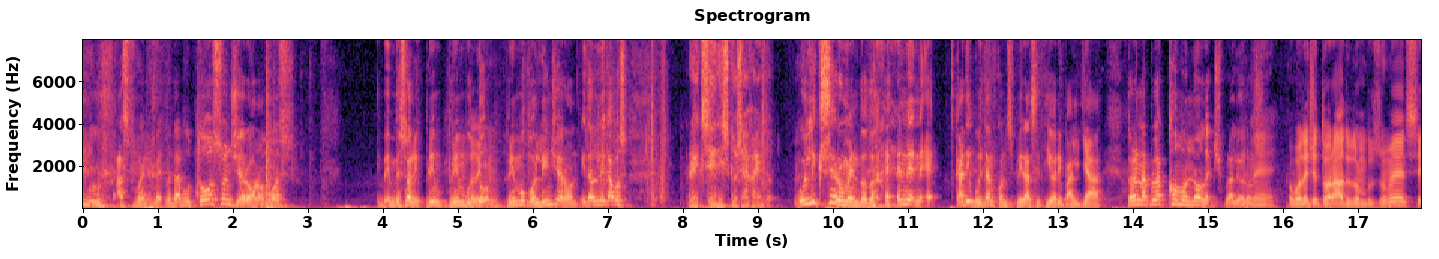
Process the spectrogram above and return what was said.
Ε, ουφ, Ας πούμε, με- μετά από τόσον καιρό όμως, ε, ε, sorry, πριν, πριν, που το το- δικό μου. πριν από πολύ καιρό, ήταν λέει κάπως, ρε ξέρεις ποιος έφαγε το. Όλοι ξέρουμε το τώρα. Ε, ναι, ναι, ε, Κάτι που ήταν conspiracy theory παλιά, τώρα είναι απλά common knowledge που λέει ο λόγος. Ναι. Οπότε και τώρα τούτο που ζούμε, σε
